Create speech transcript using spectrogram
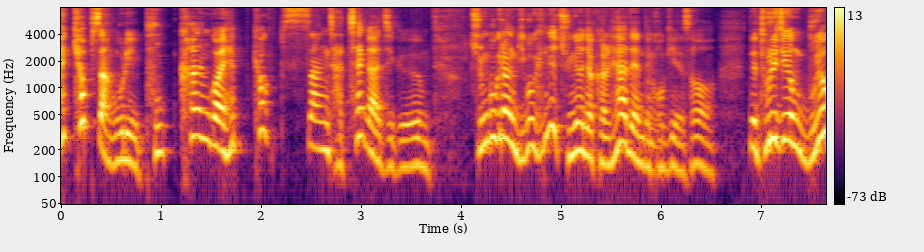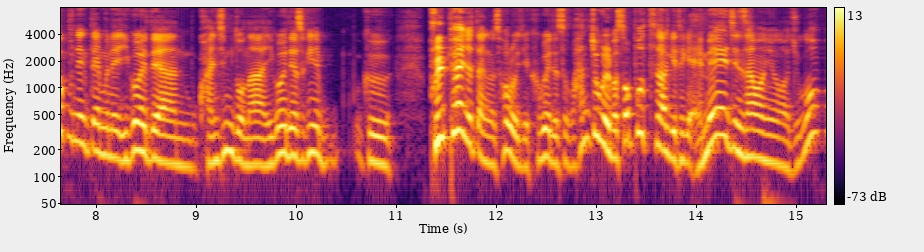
핵협상 우리 북한과의 핵협상 자체가 지금 중국이랑 미국이 굉장히 중요한 역할을 해야 되는데 거기에서 근데 둘이 지금 무역 분쟁 때문에 이거에 대한 뭐 관심도나 이거에 대해서 굉장히 그 불편해졌다는 거 서로 이제 그거에 대해서 한쪽을 막 support하기 되게 애매해진 상황이어가지고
